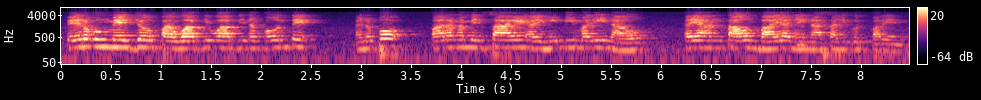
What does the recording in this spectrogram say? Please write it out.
Pero kung medyo pawardi-wardi ng kaunti, ano po, parang ang mensahe ay hindi malinaw, kaya ang taong bayan ay nasa likod pa rin.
